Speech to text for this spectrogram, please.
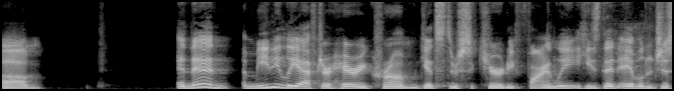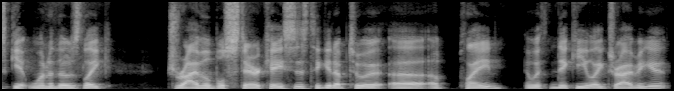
um and then immediately after Harry Crumb gets through security finally, he's then able to just get one of those like drivable staircases to get up to a a, a plane and with Nikki like driving it.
